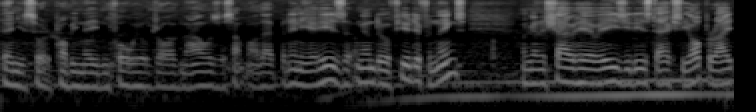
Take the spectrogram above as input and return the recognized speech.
then you're sort of probably needing four-wheel drive mowers or something like that. But anyhow, here's I'm going to do a few different things. I'm going to show how easy it is to actually operate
